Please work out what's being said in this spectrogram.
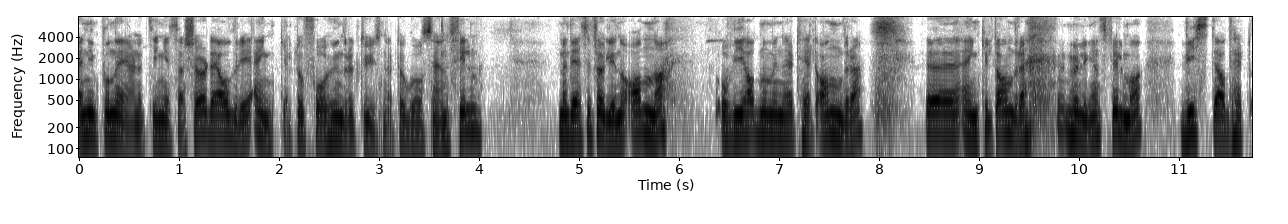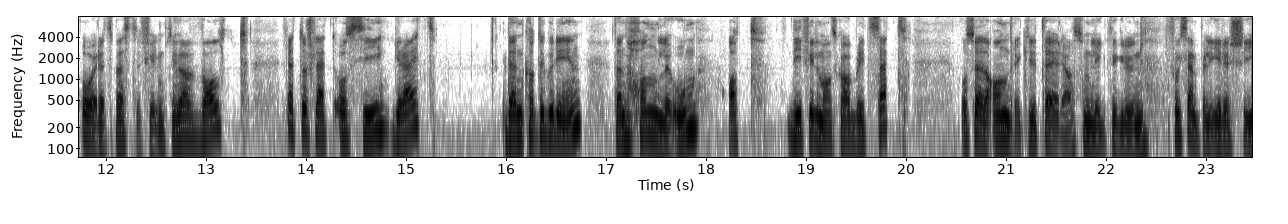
en imponerende ting i seg sjøl. Det er aldri enkelt å få hundretusener til å gå og se en film. Men det er selvfølgelig noe annet. Og vi hadde nominert helt andre, eh, enkelte andre, muligens filmer, hvis det hadde hett årets beste film. Så vi har valgt rett og slett å si greit, den kategorien den handler om at de filmene skal ha blitt sett. Og så er det andre kriterier som ligger til grunn, f.eks. i regi,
